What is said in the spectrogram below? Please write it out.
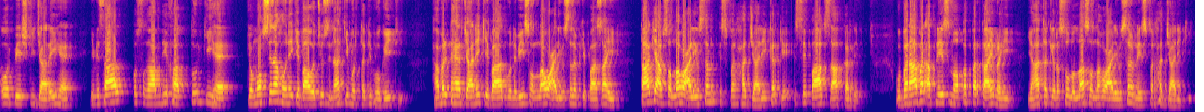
اور پیش کی جا رہی ہے۔ یہ مثال اس غامدی خاتون کی ہے جو محسنہ ہونے کے باوجود زنا کی مرتکب ہو گئی تھی۔ حمل ٹھہر جانے کے بعد وہ نبی صلی اللہ علیہ وسلم کے پاس آئی تاکہ آپ صلی اللہ علیہ وسلم اس پر حد جاری کر کے اس سے پاک صاف کر دے۔ وہ برابر اپنے اس موقع پر قائم رہی۔ یہاں تک کہ رسول اللہ صلی اللہ علیہ وسلم نے اس پر حد جاری کی۔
